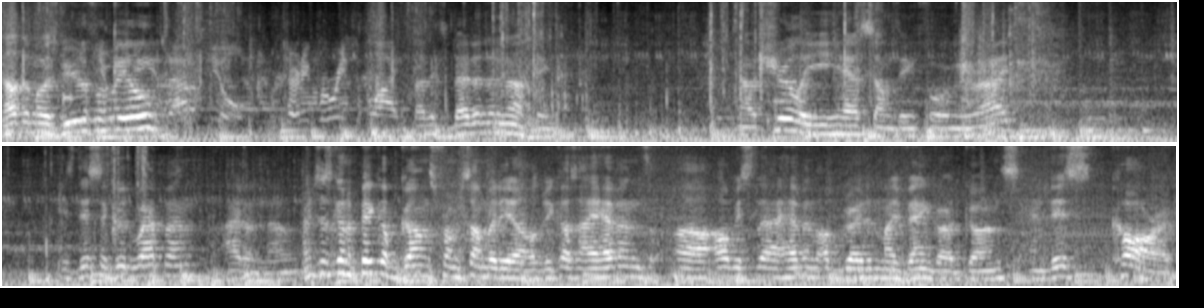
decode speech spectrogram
Not the most beautiful kill, is out of fuel. Returning for resupply. but it's better than nothing. Now, surely he has something for me, right? Is this a good weapon? I don't know. I'm just gonna pick up guns from somebody else because I haven't, uh, obviously I haven't upgraded my Vanguard guns and this car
